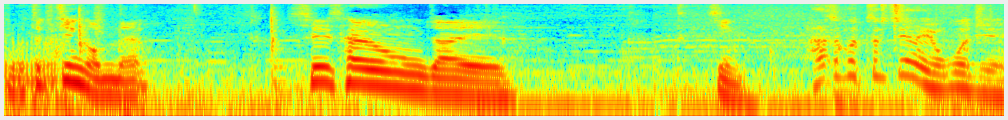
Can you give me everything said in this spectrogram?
뭐 특징 없나요? 실사용자의 특징 파스코 특징은 요거지.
